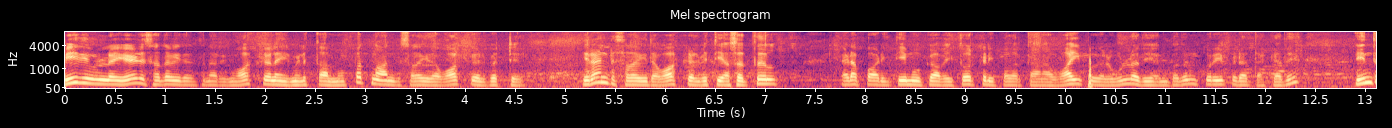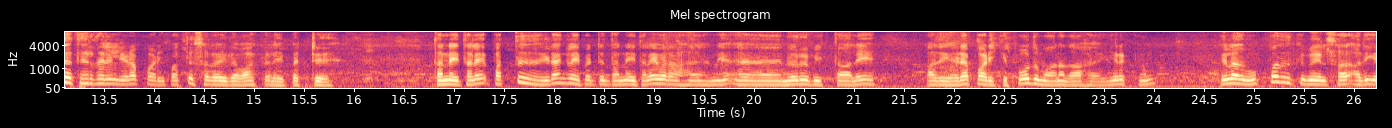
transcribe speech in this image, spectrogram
மீதி உள்ள ஏழு சதவீதத்தினரின் வாக்குகளை இழுத்தால் முப்பத்தி நான்கு சதவீத வாக்குகள் பெற்று இரண்டு சதவீத வாக்குகள் வித்தியாசத்தில் எடப்பாடி திமுகவை தோற்கடிப்பதற்கான வாய்ப்புகள் உள்ளது என்பதும் குறிப்பிடத்தக்கது. இந்த தேர்தலில் எடப்பாடி பத்து சதவீத வாக்குகளை பெற்று தன்னை தலை பத்து இடங்களை பெற்று தன்னை தலைவராக நிரூபித்தாலே அது எடப்பாடிக்கு போதுமானதாக இருக்கும். இல்லை அது முப்பதுக்கு மேல் ச அதிக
